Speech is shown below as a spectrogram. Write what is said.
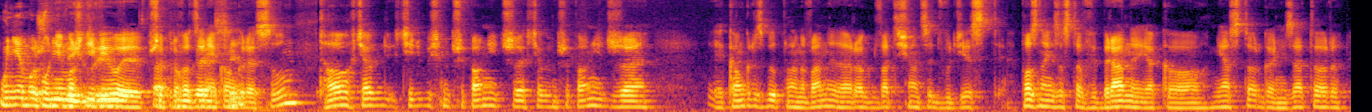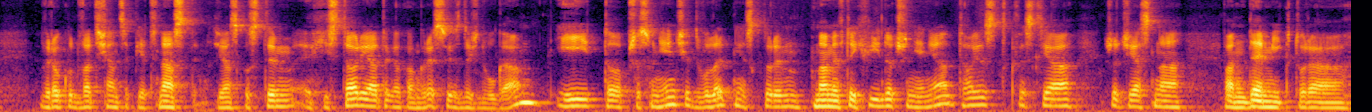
uniemożliwiły, uniemożliwiły przeprowadzenie kongresu, to chciał, chcielibyśmy przypomnieć, że chciałbym przypomnieć, że y, kongres był planowany na rok 2020. Poznań został wybrany jako miasto organizator w roku 2015. W związku z tym historia tego kongresu jest dość długa i to przesunięcie dwuletnie, z którym mamy w tej chwili do czynienia, to jest kwestia rzecz jasna pandemii, która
